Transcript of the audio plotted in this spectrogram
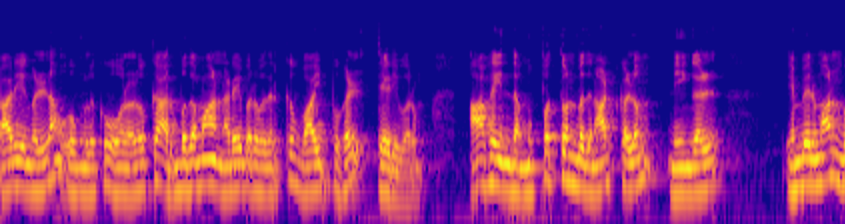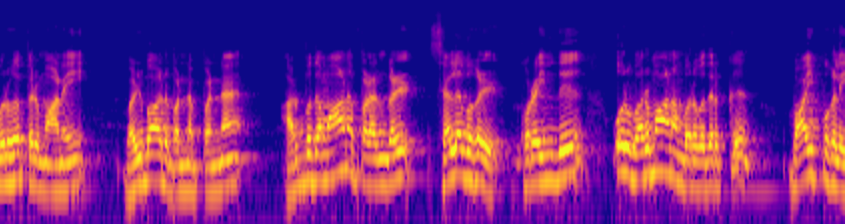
காரியங்கள்லாம் உங்களுக்கு ஓரளவுக்கு அற்புதமாக நடைபெறுவதற்கு வாய்ப்புகள் தேடி வரும். ஆக இந்த முப்பத்தொன்பது நாட்களும் நீங்கள் எம்பெருமான் முருகப்பெருமானை வழிபாடு பண்ண பண்ண அற்புதமான பலன்கள் செலவுகள் குறைந்து ஒரு வருமானம் வருவதற்கு வாய்ப்புகளை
